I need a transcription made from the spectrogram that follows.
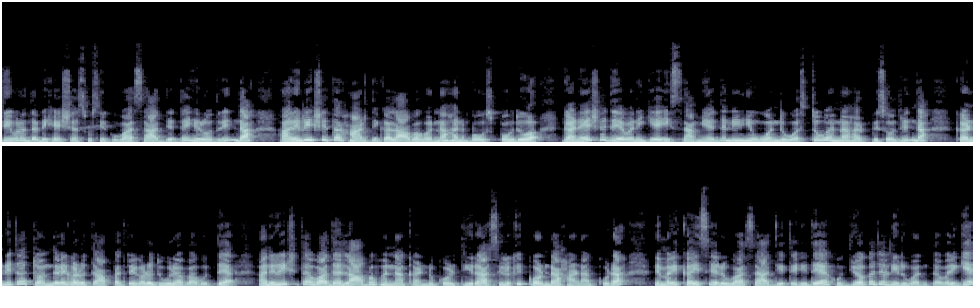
ಜೀವನದಲ್ಲಿ ಯಶಸ್ಸು ಸಿಗುವ ಸಾಧ್ಯತೆ ಇರೋದ್ರಿಂದ ಅನಿರೀಕ್ಷಿತ ಆರ್ಥಿಕ ಲಾಭವನ್ನು ಅನುಭವಿಸಬಹುದು. ಗಣೇಶ ದೇವನಿಗೆ ಈ ಸಮಯದಲ್ಲಿ ನೀವು ಒಂದು ವಸ್ತುವನ್ನು ಅರ್ಪಿಸೋದ್ರಿಂದ ಖಂಡಿತ ತೊಂದರೆಗಳು ತಾಪತ್ರೆಗಳು ದೂರವಾಗುತ್ತೆ. ಅನಿರೀಕ್ಷಿತವಾದ ಲಾಭವನ್ನು ಕಂಡುಕೊಳ್ತೀರಾ? ಸಿಲುಕಿಕೊಂಡ ಹಣ ಕೂಡ ನಿಮಗೆ ಕೈ ಸೇರುವ ಸಾಧ್ಯತೆ ಇದೆ. ಉದ್ಯೋಗದಲ್ಲಿರುವಂಥವರಿಗೆ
